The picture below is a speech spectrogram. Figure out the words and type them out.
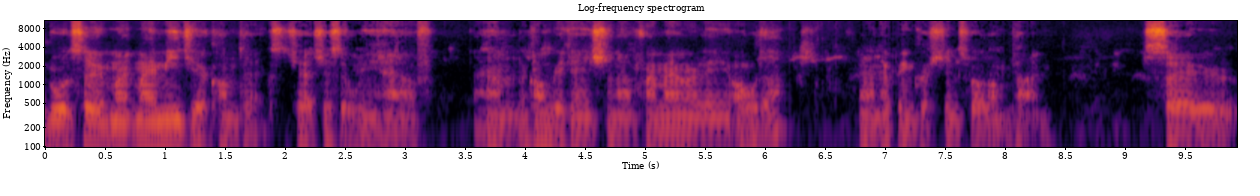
well, so my, my immediate context, churches that we have, um, the congregation are primarily older and have been Christians for a long time. So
